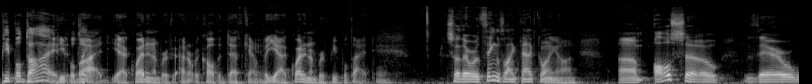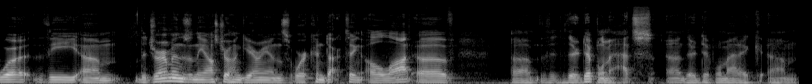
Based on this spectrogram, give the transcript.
people died. People like, died. Yeah, quite a number. Of, I don't recall the death count, yeah. but yeah, quite a number of people died. Yeah. So there were things like that going on. Um, also, there were the um, the Germans and the Austro-Hungarians were conducting a lot of um, their diplomats, uh, their diplomatic um,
